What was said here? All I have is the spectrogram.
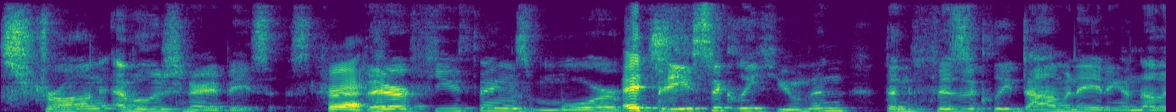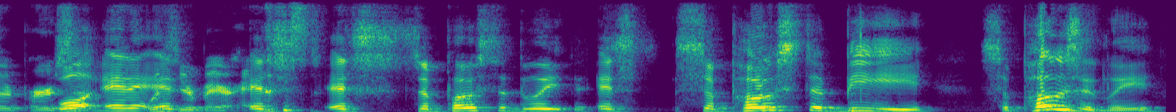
strong evolutionary basis. Correct. There are few things more It's- basically human than physically dominating another person Well, and it- with it- your bare hands. It's it's supposed to be it's supposed to be supposedly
